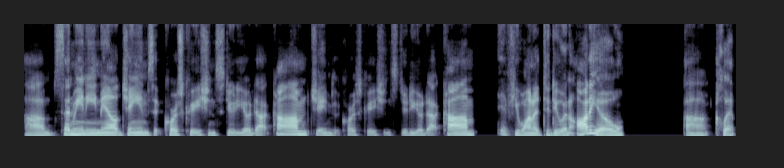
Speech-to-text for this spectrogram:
um, send me an email, james at coursecreationstudio.com, james at coursecreationstudio.com. If you wanted to do an audio uh, clip,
